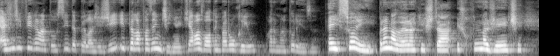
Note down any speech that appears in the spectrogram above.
A gente fica na torcida pela Gigi e pela Fazendinha, que elas voltem para o rio, para a natureza. É isso aí. Para a galera que está escutando a gente,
